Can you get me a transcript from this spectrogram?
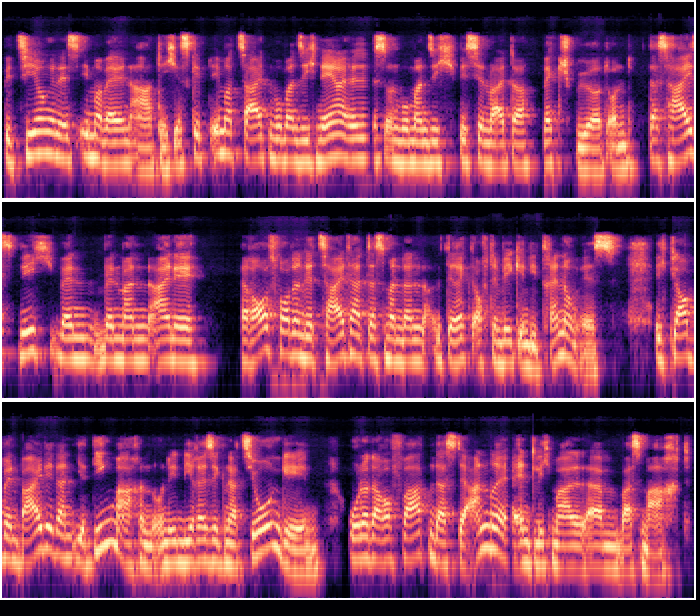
Beziehungen ist immer wellenartig. Es gibt immer Zeiten, wo man sich näher ist und wo man sich ein bisschen weiter wegspürt. Und das heißt nicht, wenn, wenn man eine herausfordernde Zeit hat, dass man dann direkt auf dem Weg in die Trennung ist. Ich glaube, wenn beide dann ihr Ding machen und in die Resignation gehen oder darauf warten, dass der andere endlich mal ähm, was macht,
